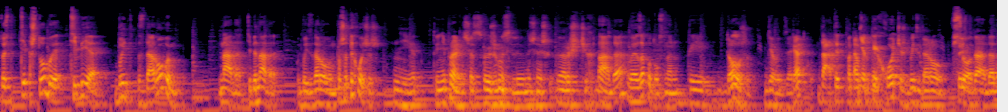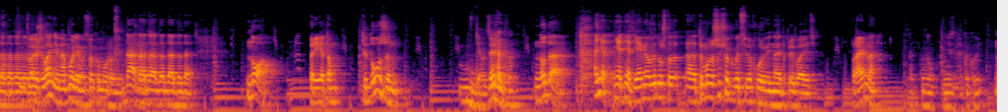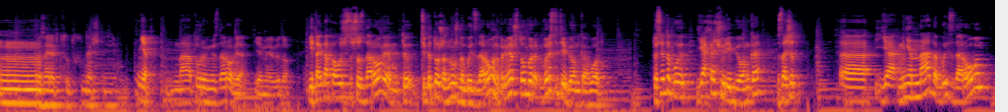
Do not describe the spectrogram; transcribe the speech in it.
То есть, чтобы тебе быть здоровым, надо, тебе надо быть здоровым, потому что ты хочешь. Нет, ты неправильно сейчас свою же мысль начинаешь расчехлять. А, да? Ну, я запутался, наверное. Ты должен делать зарядку, Да, ты... потому Нет, что ты хочешь быть здоровым. Все, да, да, да, да, да. да, Твое да. желание на более высоком уровне. Да, да, да, да, да, да, да. Но при этом ты должен Делать зарядку. Ну да. А нет, нет, нет, я имел в виду, что э, ты можешь еще какой-то сверхуровень на это прибавить. Правильно? Ну, не знаю, какой. М, Про зарядку тут дальше-то не буду. Нет, над уровнем здоровья, я имею в виду. И тогда получится, что здоровьем ты- тебе тоже нужно быть здоровым, например, чтобы вырастить ребенка. Вот. То есть это будет я хочу ребенка, значит, э, я, мне надо быть здоровым.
